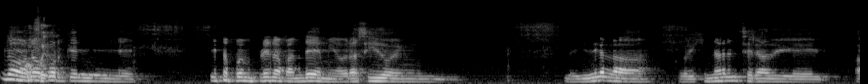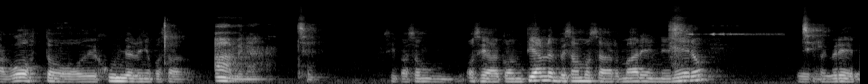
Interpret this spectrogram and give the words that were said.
No, no, porque esta fue en plena pandemia, habrá sido en... La idea original será de agosto o de julio del año pasado. Ah, mira, sí. Sí, pasó, o sea, con Tian lo empezamos a armar en enero, o febrero.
